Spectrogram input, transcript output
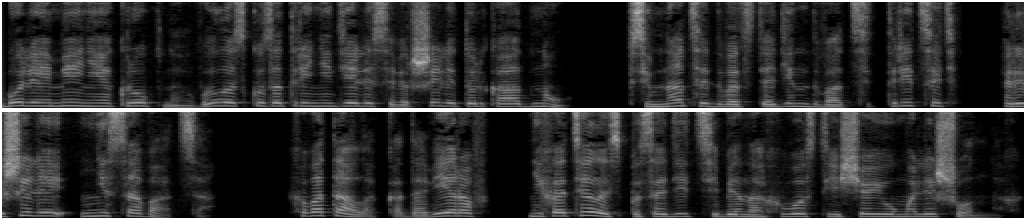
Более-менее крупную вылазку за три недели совершили только одну. В 17, 21, 20, 30 решили не соваться. Хватало кадаверов, не хотелось посадить себе на хвост еще и умалишенных.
